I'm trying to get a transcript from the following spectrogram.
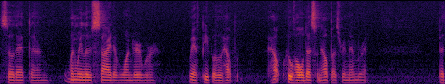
so that um, when we lose sight of wonder, we're, we have people who help, help, who hold us and help us remember it. But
